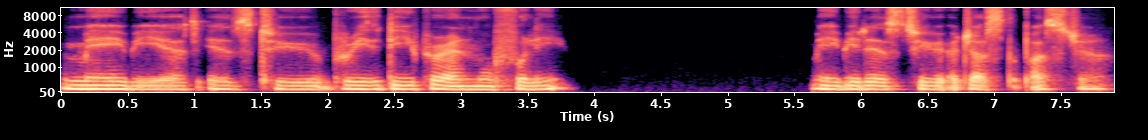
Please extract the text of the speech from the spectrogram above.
Maybe it is to breathe deeper and more fully. Maybe it is to adjust the posture.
